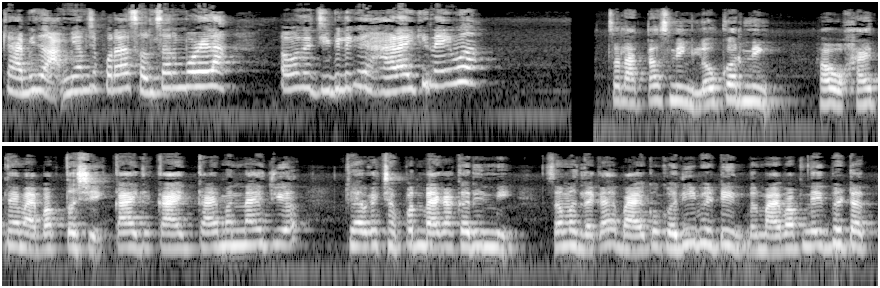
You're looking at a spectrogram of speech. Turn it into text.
की आम्ही आम्ही आमच्या पोराला संसार मोडला. अहो जिबीला काही आहे की नाही व? चल आताच निघ लवकर निघ. हो आहेत नाही मायबाप तसे काय काय काय म्हणणं आहे तुझं? तुझ्या काय छप्पन बॅगा करीन मी. समजलं काय? बायको कधी भेटीन पण मायबाप नाहीत भेटत.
